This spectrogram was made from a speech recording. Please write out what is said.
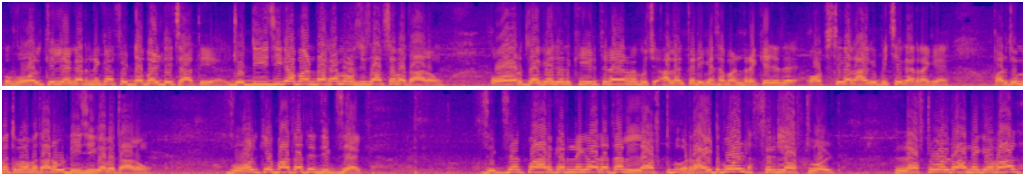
वो वॉल क्लियर करने का फिर डबल डिच आती है। जो डीजी का बन रखा है, मैं उस हिसाब से बता रहा हूँ। और जगह जैसे कीर्ति नगर में कुछ अलग तरीके से बन रखे हैं, जैसे ऑब्स्टिकल आगे पीछे कर रखे हैं। पर जो मैं तुम्हें बता रहा हूँ, वो डीजी का बता रहा हूँ। वॉल के बाद आती है जिगजैग जिगजैग पार करने के बाद आता है लेफ़्ट राइट वोल्ट फिर लेफ़्ट वोल्ट लेफ़्ट वोल्ट आने के बाद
